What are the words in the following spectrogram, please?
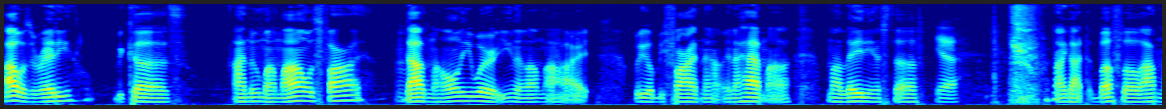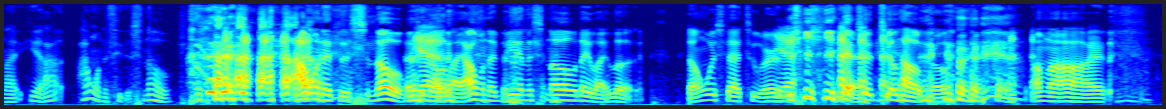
I was ready because I knew my mom was fine. Mhm. That was my only word. You know, I'm all right. We gonna be fine now. And I had my my lady and stuff. Yeah. When I got to Buffalo, I'm like, yeah, I, I want to see the snow. I wanted the snow. You Yeah. know, like I want to be in the snow. They like, look, don't wish that too early. Yeah. yeah. chill, chill out, bro. I'm like, all right.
